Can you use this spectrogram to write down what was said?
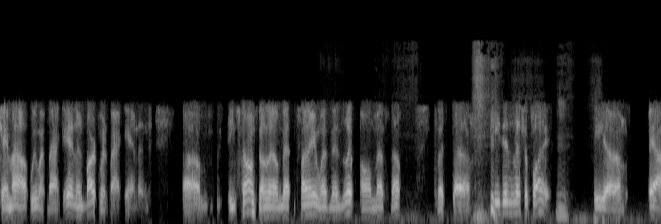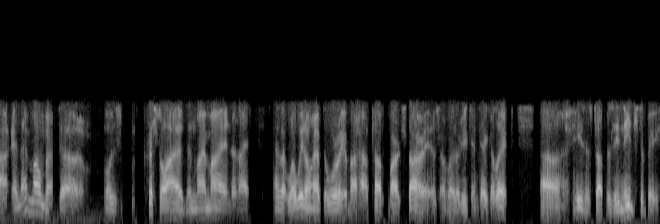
came out, we went back in, and Bart went back in, and um, he stunk a little bit funny with his lip all messed up, but uh, he didn't miss a play. Mm. He uh, yeah, and that moment uh, was crystallized in my mind, and I, I thought, well, we don't have to worry about how tough Bart Starr is or whether he can take a lick. Uh, he's as tough as he needs to be.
